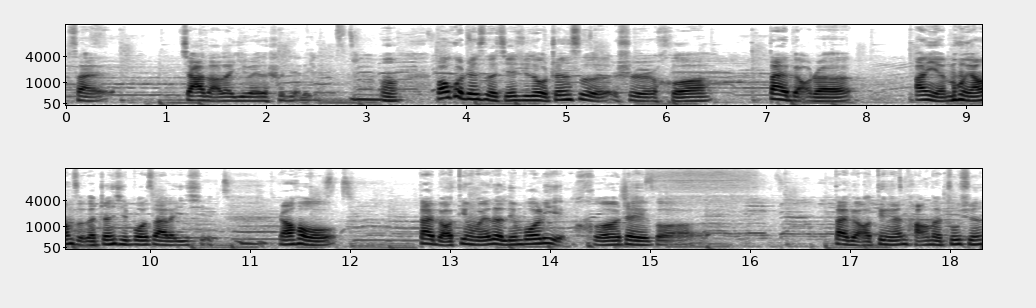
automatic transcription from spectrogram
再夹杂在 EV 的世界里面，嗯。嗯，包括这次的结局都有真嗣是和代表着安野梦洋子的真希波在了一起，嗯。然后代表定为的凌波丽和这个代表定元堂的朱勋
